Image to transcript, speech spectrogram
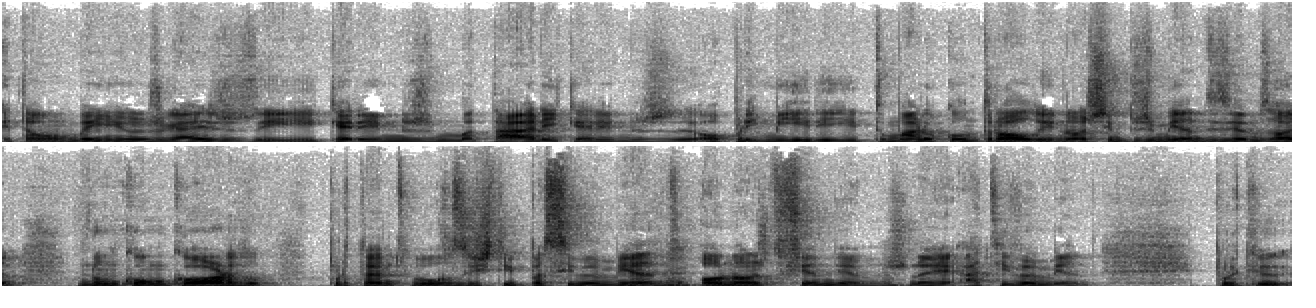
então bem os gajos e querem-nos matar e querem-nos oprimir e tomar o controle, e nós simplesmente dizemos: olha, não concordo, portanto vou resistir passivamente, ou nós defendemos é, ativamente. Porque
